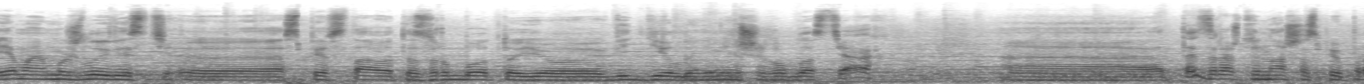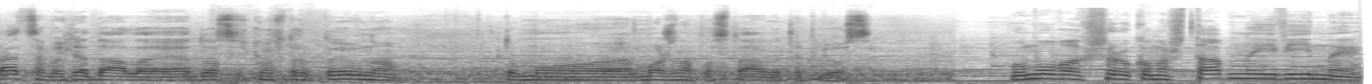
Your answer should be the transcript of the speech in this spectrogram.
я маю можливість е, співставити з роботою відділень в інших областях. Е, Та зрештою наша співпраця виглядала досить конструктивно, тому можна поставити плюс. В умовах широкомасштабної війни,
